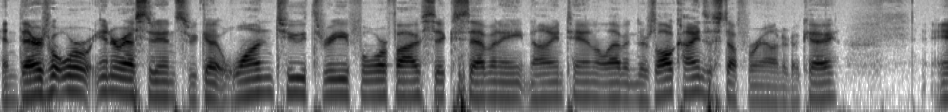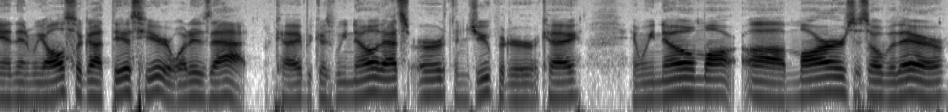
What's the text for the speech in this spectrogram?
And there's what we're interested in. So we've got 1, 2, 3, 4, 5, 6, 7, 8, 9, 10, 11. There's all kinds of stuff around it, okay? And then we also got this here. What is that? Okay, because we know that's Earth and Jupiter. Okay, and we know Mar uh, Mars is over there.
